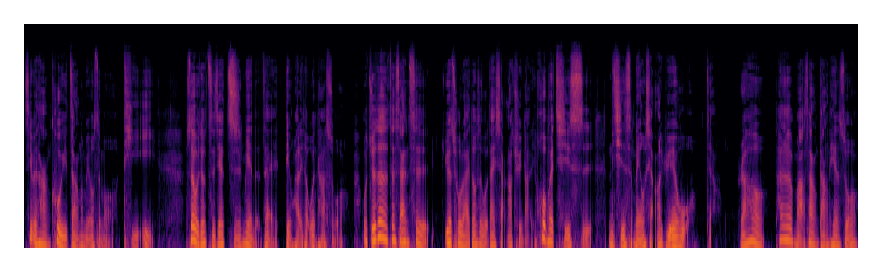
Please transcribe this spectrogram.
基本上库一藏都没有什么提议，所以我就直接直面的在电话里头问他说：“我觉得这三次。”约出来都是我在想要去哪里，会不会其实你其实是没有想要约我这样？然后他就马上当天说：“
